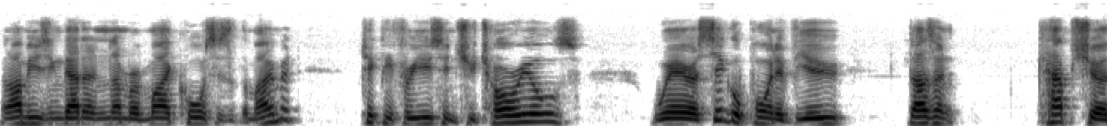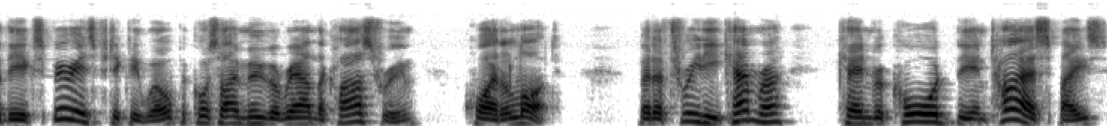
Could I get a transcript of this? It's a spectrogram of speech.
And I'm using that in a number of my courses at the moment, particularly for use in tutorials, where a single point of view doesn't capture the experience particularly well because I move around the classroom quite a lot. But a 3D camera can record the entire space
